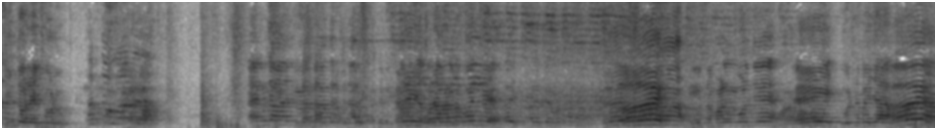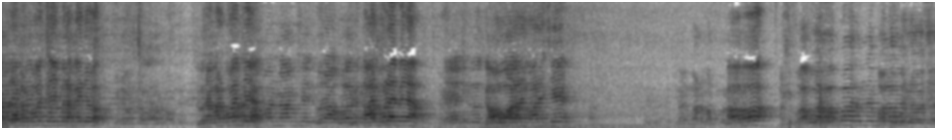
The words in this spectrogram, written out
જીવતો નહીં છોડું એ મુંડા એ ચોરાવાળામાં કોણ છે ઓય હું સંભાળીને બોલજે એ તું ભાઈ જા ચોરાવાળ કોણ છે. પેલા કહી દો ચોરાવાળ કોણ છે નામ છે જોરાવર કાલ બોલાય પેલા ગાંવ વાળાને મારે છે મારા બાપા, બાપા તમને બાપુ બોલાવે બોલાવે છે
